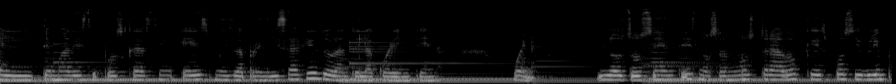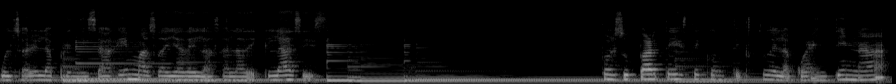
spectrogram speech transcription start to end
el tema de este podcasting es mis aprendizajes durante la cuarentena. Bueno, los docentes nos han mostrado que es posible impulsar el aprendizaje más allá de la sala de clases. Por su parte, este contexto de la cuarentena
